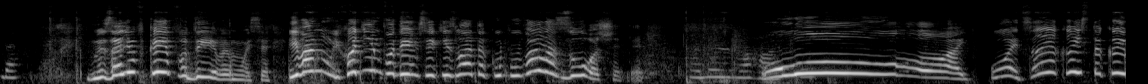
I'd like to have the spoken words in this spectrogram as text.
Да. Ми залюбки подивимося. Івануль, ходім подивимося, які злата купувала зошити. Ой, ой, це якийсь такий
